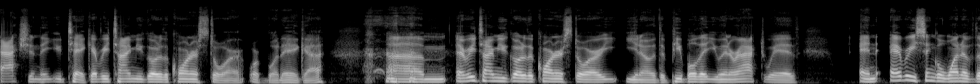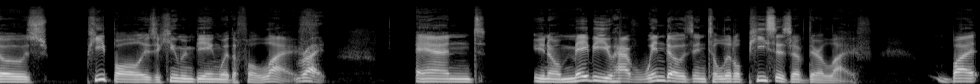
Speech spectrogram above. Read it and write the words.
action that you take every time you go to the corner store or bodega um, every time you go to the corner store you know the people that you interact with and every single one of those people is a human being with a full life Right. and you know maybe you have windows into little pieces of their life but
